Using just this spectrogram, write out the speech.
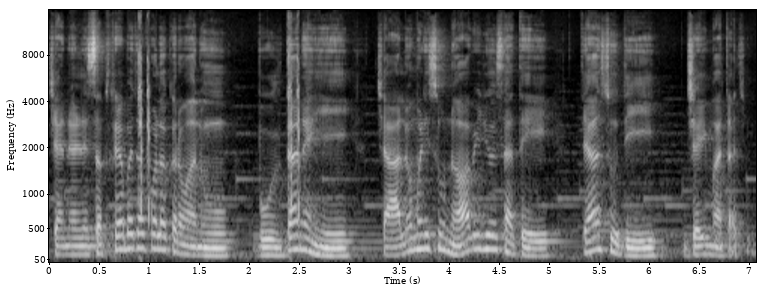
ચેનલને સબસ્ક્રાઈબ અથવા ફોલો કરવાનું ભૂલતા નહીં. ચાલો મળીશું નવા વીડિયો સાથે. ત્યાં સુધી જય માતાજી.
